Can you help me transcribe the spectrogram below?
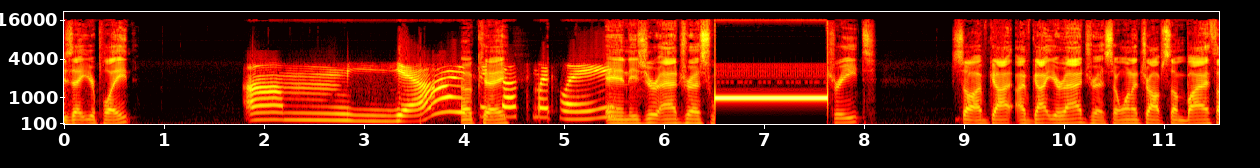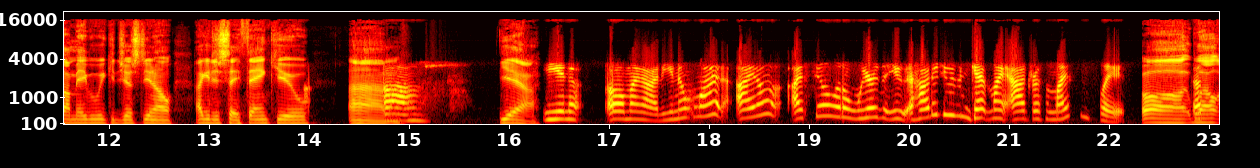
Is that your plate? um, yeah, I Okay. think that's my place. And is your address street? So I've got I've got your address. I want to drop something by. I thought maybe we could just you know I could just say thank you. Um, Uh, yeah. you know, oh my God. You know what? I don't, I feel a little weird that you, how did you even get my address and license plate? Uh, That's well,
